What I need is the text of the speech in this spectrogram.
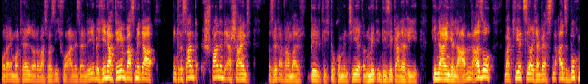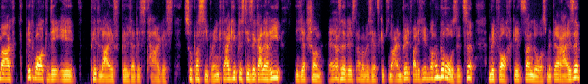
oder im Hotel oder was weiß ich wo alles erlebe. Je nachdem, was mir da interessant, spannend erscheint, das wird einfach mal bildlich dokumentiert und mit in diese Galerie hineingeladen. Also markiert sie euch am besten als Bookmark pitwalk.de, pitlive Bilder des Tages, Super Sebring. Da gibt es diese Galerie, die jetzt schon eröffnet ist, aber bis jetzt gibt es nur ein Bild, weil ich eben noch im Büro sitze. Mittwoch geht es dann los mit der Reise.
